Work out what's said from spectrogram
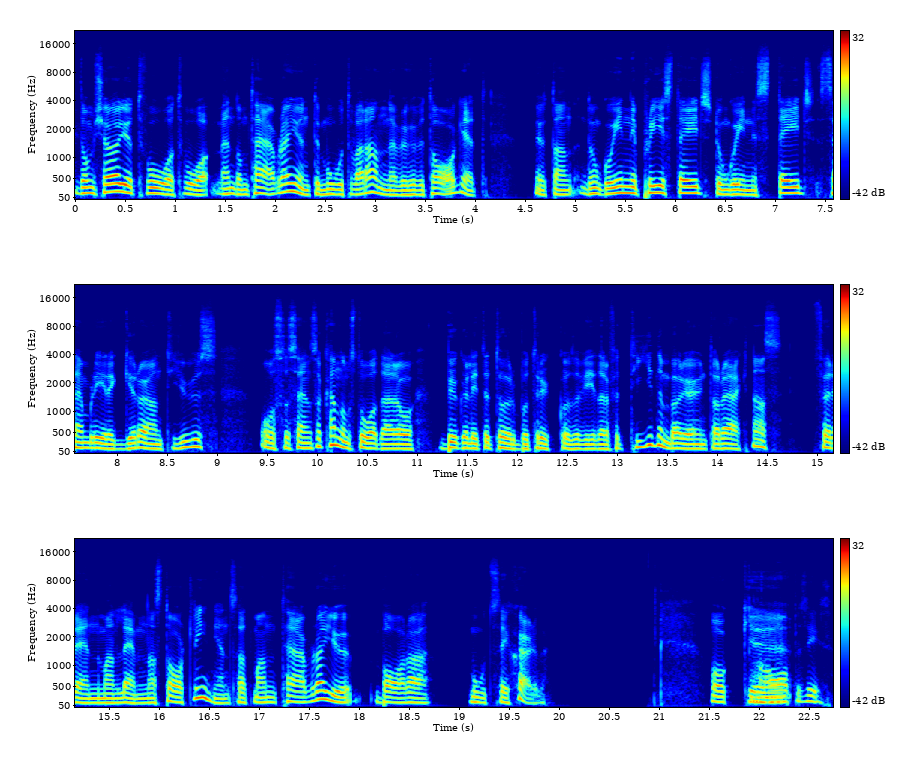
de kör ju två och två, men de tävlar ju inte mot varandra överhuvudtaget. Utan de går in i pre-stage, de går in i stage, sen blir det grönt ljus och så sen så kan de stå där och bygga lite turbotryck och så vidare. För tiden börjar ju inte räknas förrän man lämnar startlinjen. Så att man tävlar ju bara mot sig själv. Och Ja, eh, precis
